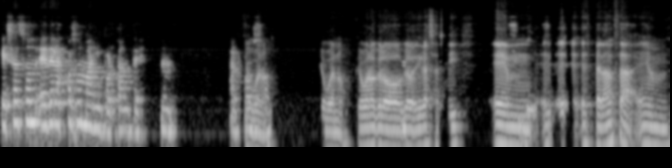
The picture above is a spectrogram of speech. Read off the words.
esas son, es de las cosas más importantes. Mm, qué bueno, qué bueno, qué bueno que lo, digas así. Em, e, e, e, Esperanza, em,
